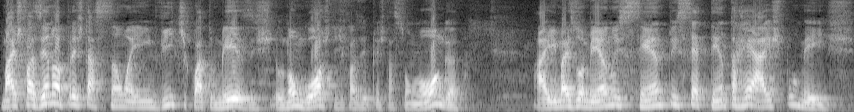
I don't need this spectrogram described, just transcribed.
Mas fazendo uma prestação aí em 24 meses, eu não gosto de fazer prestação longa, aí mais ou menos 170 reais por mês.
